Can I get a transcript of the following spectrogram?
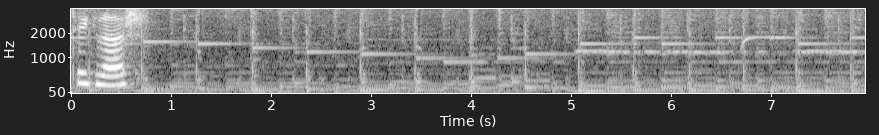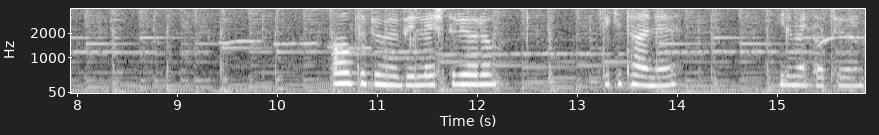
Tekrar alt ipimi birleştiriyorum. iki tane ilmek atıyorum.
